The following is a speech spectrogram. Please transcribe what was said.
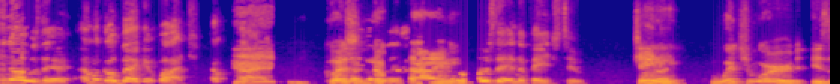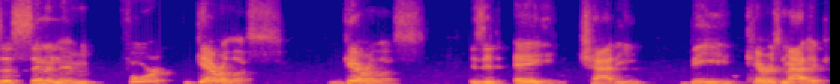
You know I was there. I'm gonna go back and watch. I'm, all right, question number I'm nine. gonna post it in the page too. Channy, which word is a synonym for garrulous? Garrulous. Is it A, chatty, B, charismatic,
